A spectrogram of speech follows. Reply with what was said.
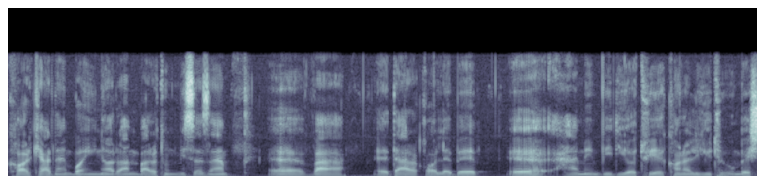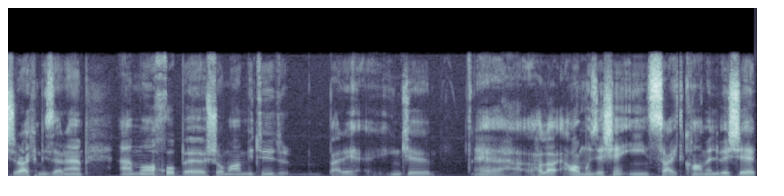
کار کردن با اینا رو هم براتون می‌سازم و در قالب همین ویدیو توی کانال یوتیوب به اشتراک می‌ذارم. اما خب شما می‌تونید برای اینکه حالا آموزش این سایت کامل بشه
